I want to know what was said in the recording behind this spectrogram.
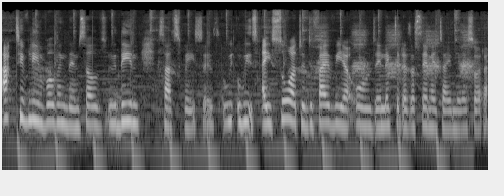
actively involving themselves within such spaces. We, we, I saw a 25-year-old elected as a senator in Minnesota,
